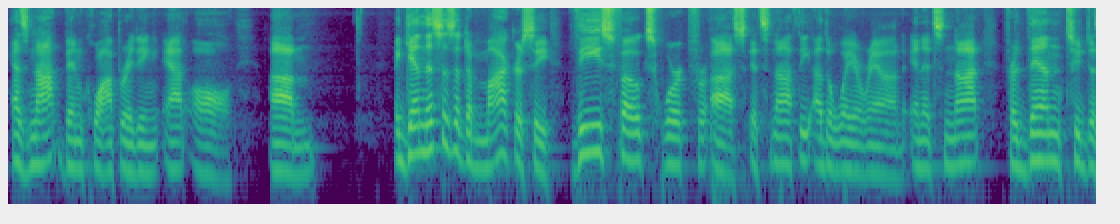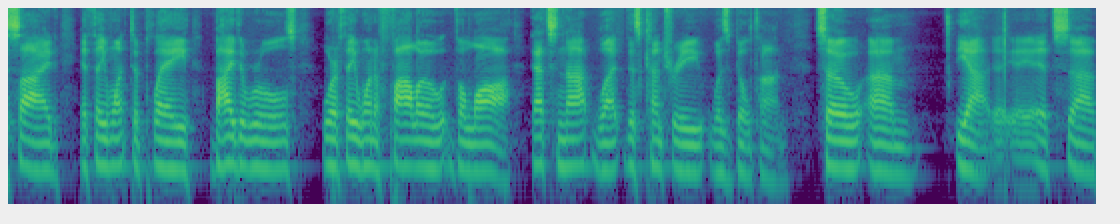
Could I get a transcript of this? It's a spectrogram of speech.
has not been cooperating at all. Um, again, this is a democracy. These folks work for us. It's not the other way around, and it's not for them to decide if they want to play by the rules or if they want to follow the law. That's not what this country was built on. So, um, yeah, it's. Uh,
